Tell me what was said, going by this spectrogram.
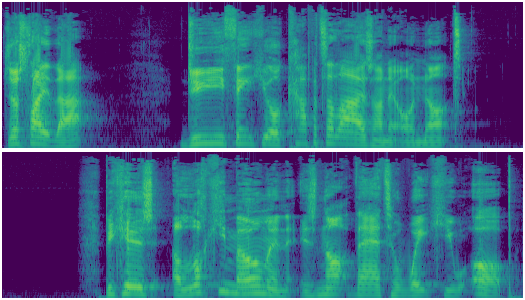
just like that, do you think you'll capitalize on it or not? Because a lucky moment is not there to wake you up.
